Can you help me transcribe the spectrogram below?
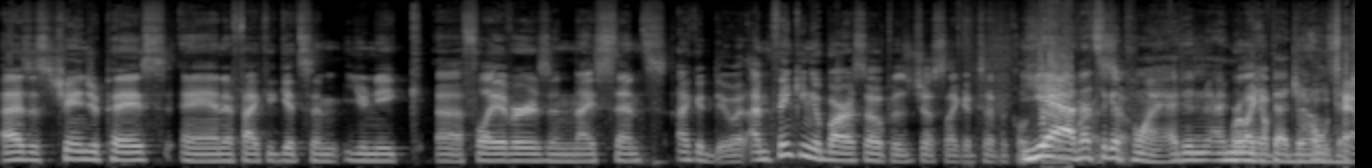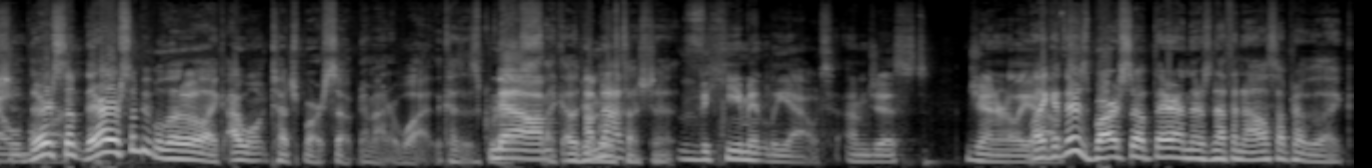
as it's change of pace, and if I could get some unique uh, flavors and nice scents, I could do it. I'm thinking of bar soap as just like a typical. Yeah, that's a good soap. point. I didn't. I didn't like make that generalization. There's some. There are some people that are like, I won't touch bar soap no matter what because it's gross. No, I'm, like other people I'm have not touched it. vehemently out. I'm just generally Like out. if there's bar soap there and there's nothing else, I'll probably like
